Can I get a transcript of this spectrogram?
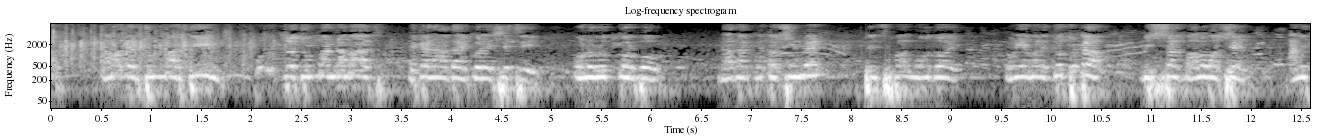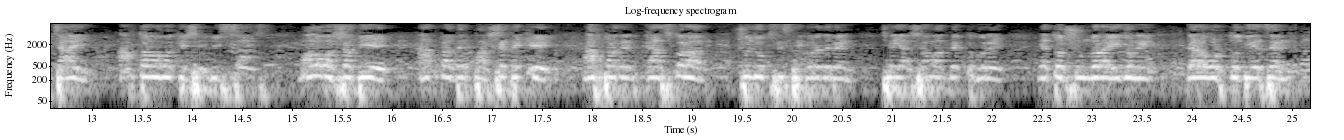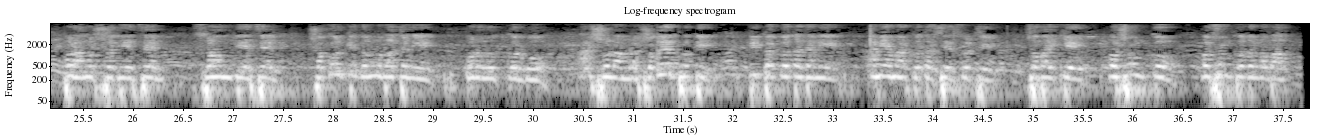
আমাদের জুম্মার দিন, পবিত্র জুম্মার নামাজ এখানে আদায় করে এসেছি। অনুরোধ করব, দাদার কথা শুনবেন, প্রিন্সিপাল মহোদয় উনি আমার যতটা বিশ্বাস, ভালোবাসেন, আমি চাই আপনারা আমাকে সেই বিশ্বাস, ভালোবাসা দিয়ে আপনাদের পাশে থেকে আপনাদের কাজ করার সুযোগ সৃষ্টি করে দেবেন। সেই আশাবাদ ব্যক্ত করে এত সুন্দর আয়োজনে যারা অর্থ দিয়েছেন, পরামর্শ দিয়েছেন, শ্রম দিয়েছেন, সকলকে ধন্যবাদ জানিয়ে অনুরোধ করব। আসুন আমরা সকলের প্রতি কৃতজ্ঞতা জানিয়ে আমি আমার কথা শেষ করছি। সবাইকে অসংখ্য অসংখ্য ধন্যবাদ।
